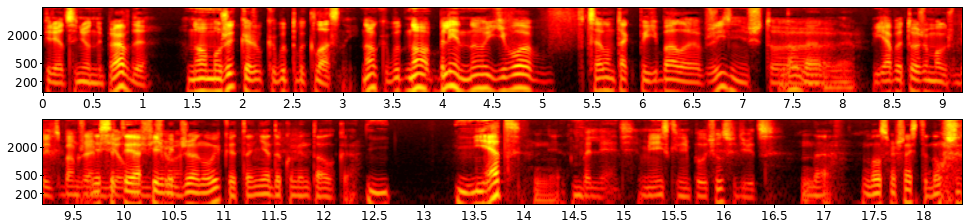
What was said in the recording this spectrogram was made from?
переоцененный, правда. Но мужик как, как будто бы классный. Но, как будто, но, блин, ну его в целом так поебало в жизни, что Ну да, да, да. я бы тоже, может быть, с бомжами Если ты о фильме ничего. Джон Уик, это не документалка. Нет? Нет, Блять, у меня искренне получилось удивиться. да. Было смешно, если ты думал, что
